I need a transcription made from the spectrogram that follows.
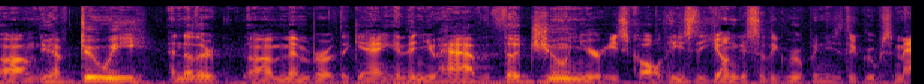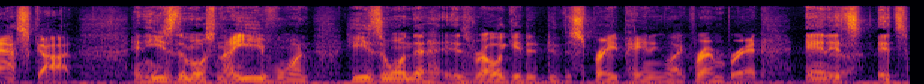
um, you have Dewey, another uh, member of the gang, and then you have the Junior. He's called. He's the youngest of the group, and he's the group's mascot. And he's the most naive one. He's the one that is relegated to do the spray painting like Rembrandt. And it's it's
